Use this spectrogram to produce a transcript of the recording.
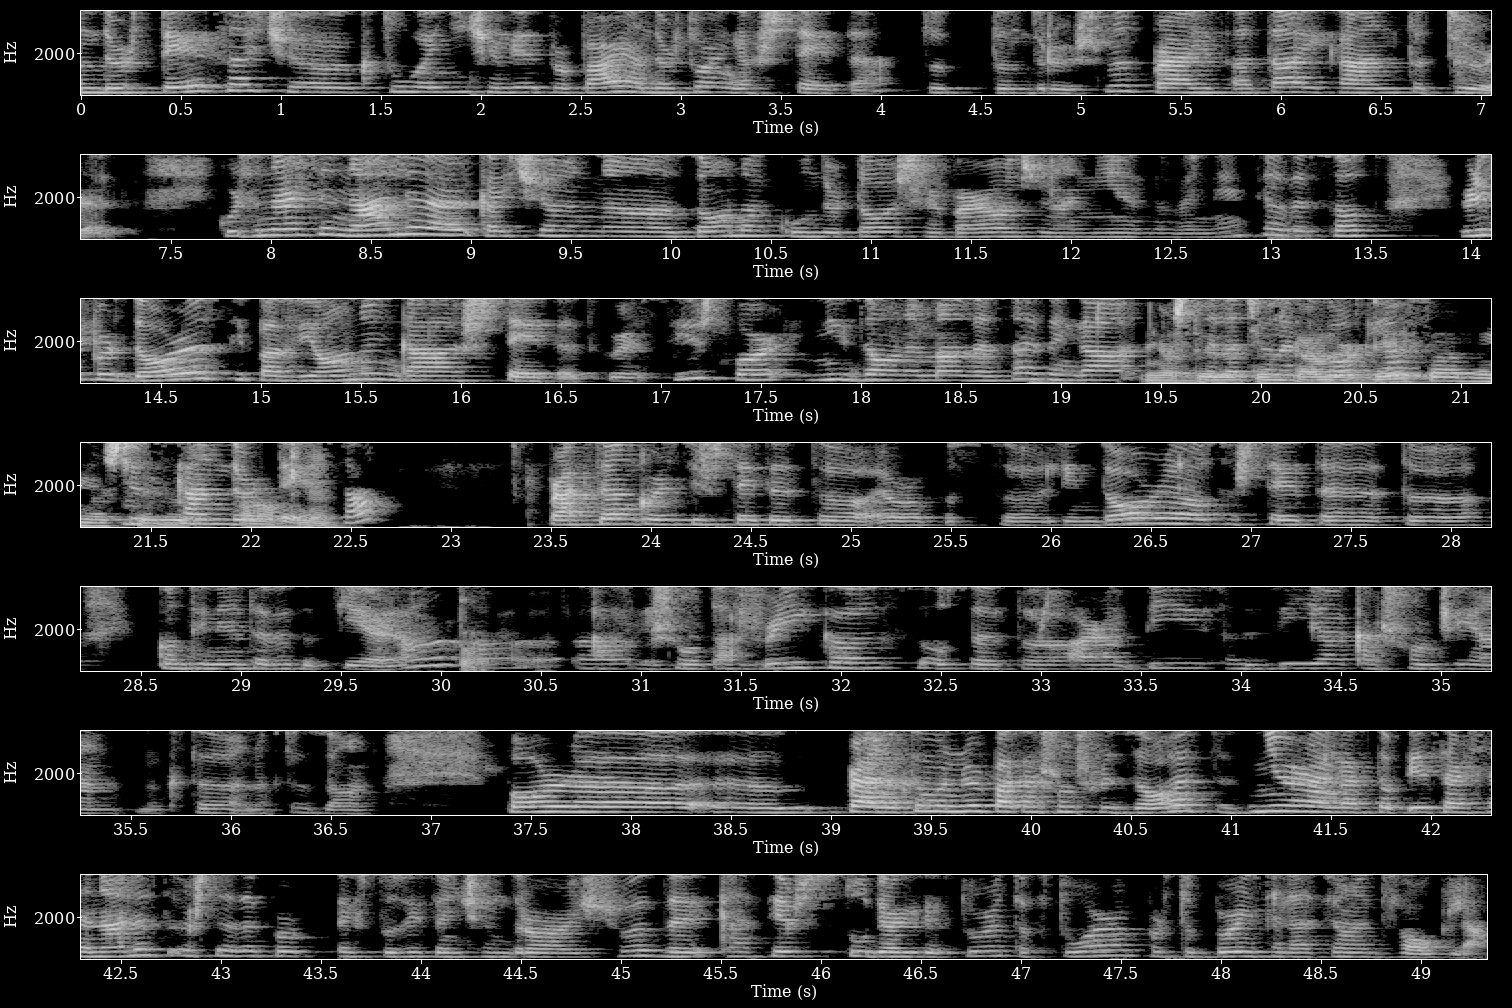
ndërtesa që këtu e 100 vjet përpara janë ndërtuar nga shtete të të ndryshme, pra ata i kanë të tyret. Kurse në Arsenale ka qenë zona ku ndërtoheshin, riparoheshin anijet në Venecia dhe sot ripërdoret si pavijone nga shtetet kryesisht, por një zonë e madhe e saj dhe nga shtetet që s'kan ndërtesa. Okay. Pra këto janë kryesisht shtete të Europës Lindore ose shtete të kontinenteve të tjera, po. për shembull të Afrikës ose të Arabisë, Azia, ka shumë që janë në këtë në këtë zonë. Por pra në këtë mënyrë pak a shumë shfrytëzohet, njëra nga këto pjesë të Arsenales është edhe për ekspozitën qendrore quhet dhe ka thjesht studio arkitekture të ftuara për të bërë instalacione të vogla.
